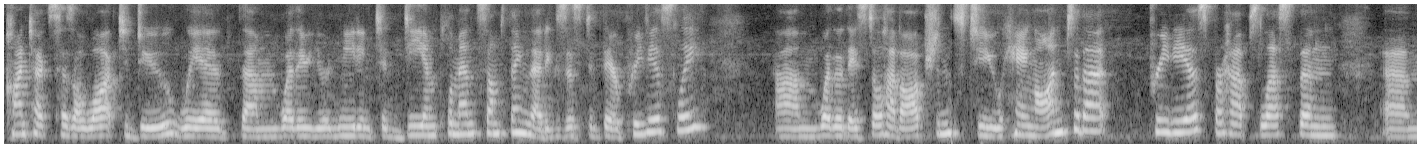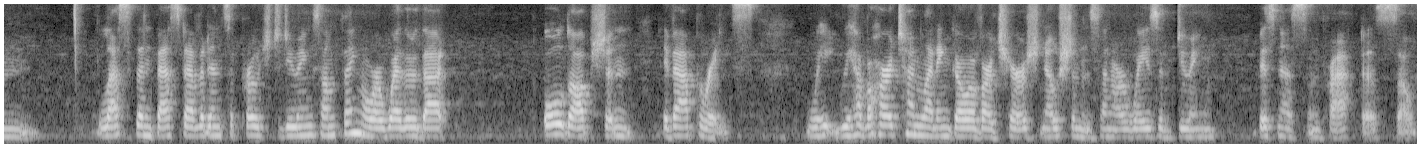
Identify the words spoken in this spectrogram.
context has a lot to do with um, whether you're needing to de-implement something that existed there previously, um, whether they still have options to hang on to that previous, perhaps less than um, less than best evidence approach to doing something or whether that old option evaporates. We, we have a hard time letting go of our cherished notions and our ways of doing business and practice. So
